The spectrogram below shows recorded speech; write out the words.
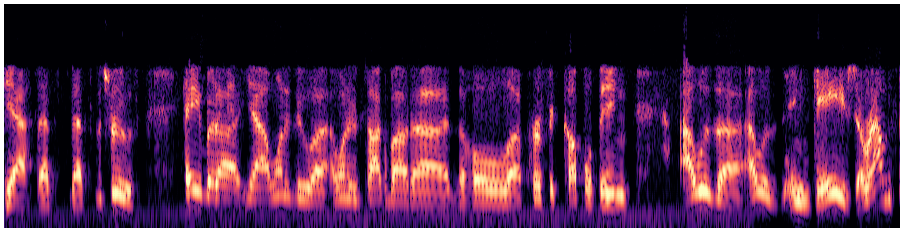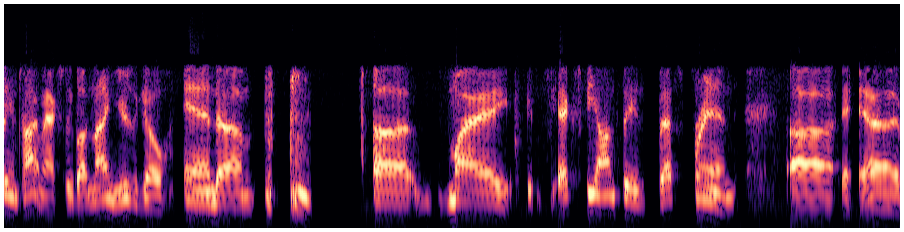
Yeah, that's that's the truth. Hey, but uh, yeah, I wanted to uh, I wanted to talk about uh, the whole uh, perfect couple thing. I was uh, I was engaged around the same time, actually, about nine years ago, and um, uh, my ex fiance's best friend, uh, uh,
